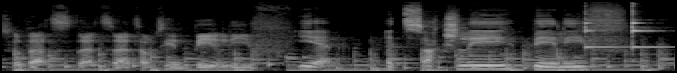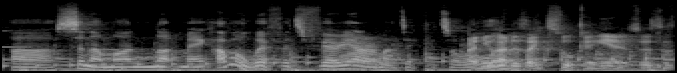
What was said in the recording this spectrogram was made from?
So that's that's that's I'm seeing bay leaf. Yeah, it's actually bay leaf, uh, cinnamon, nutmeg. Have a whiff. It's very aromatic. It's a And you had this like soaking here. So this is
